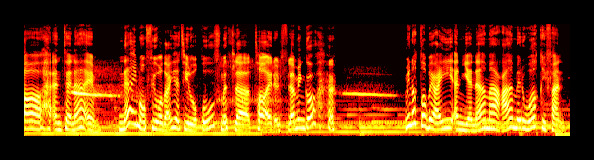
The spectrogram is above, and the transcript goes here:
آه أنت نائم نائم في وضعية الوقوف مثل طائر الفلامينغو؟ من الطبيعي أن ينام عامر واقفاً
